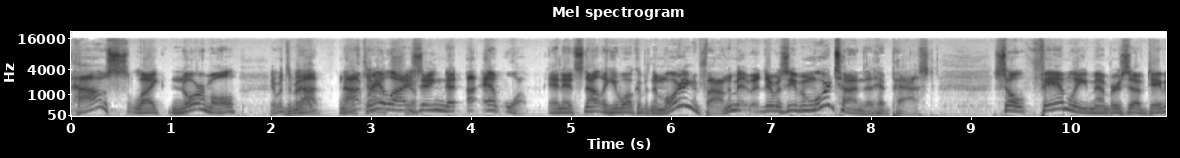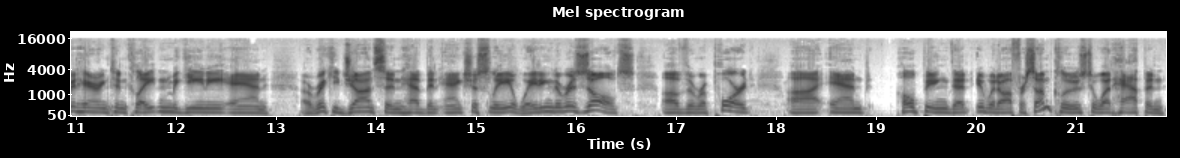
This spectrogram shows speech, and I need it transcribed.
house like normal, He went to not the not couch, realizing that. Uh, and, well, and it's not like he woke up in the morning and found him. It- there was even more time that had passed. So, family members of David Harrington, Clayton McGeeney, and uh, Ricky Johnson have been anxiously awaiting the results of the report uh, and hoping that it would offer some clues to what happened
